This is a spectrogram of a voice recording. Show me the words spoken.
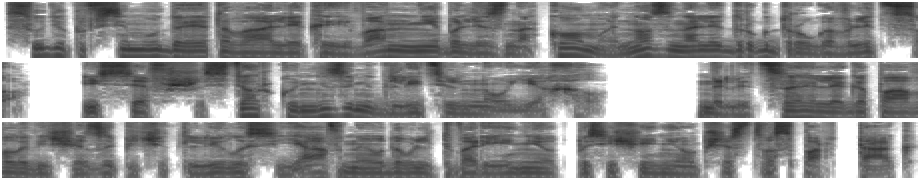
Судя по всему, до этого Олег и Иван не были знакомы, но знали друг друга в лицо. И, сев в шестерку, незамедлительно уехал. На лице Олега Павловича запечатлилось явное удовлетворение от посещения общества «Спартак»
